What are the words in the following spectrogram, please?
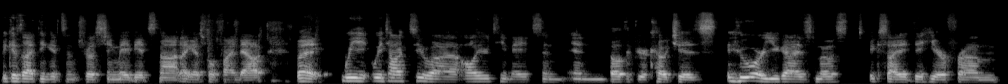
because I think it's interesting. Maybe it's not. I guess we'll find out. But we we talked to uh, all your teammates and and both of your coaches. Who are you guys most excited to hear from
